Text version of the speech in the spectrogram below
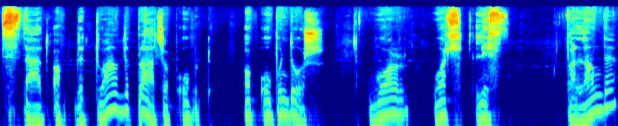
staat op de twaalfde plaats op op open Doors World Watch List van landen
